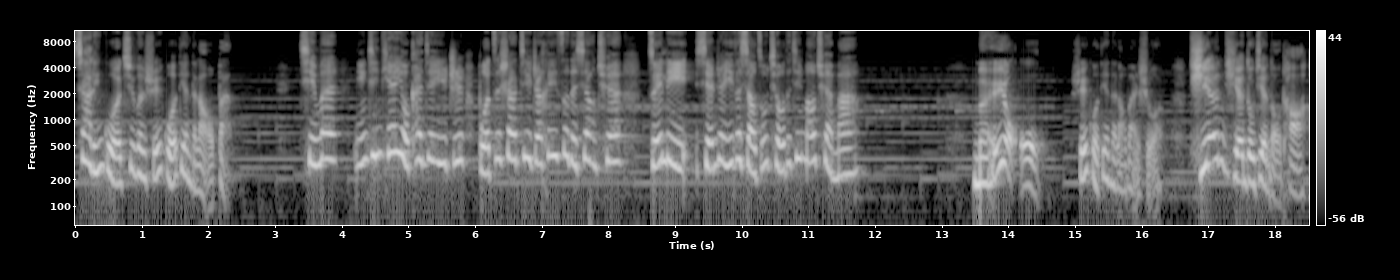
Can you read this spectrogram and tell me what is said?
夏林果去问水果店的老板：“请问您今天有看见一只脖子上系着黑色的项圈、嘴里衔着一个小足球的金毛犬吗？”“没有。”水果店的老板说。天天都见到它，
